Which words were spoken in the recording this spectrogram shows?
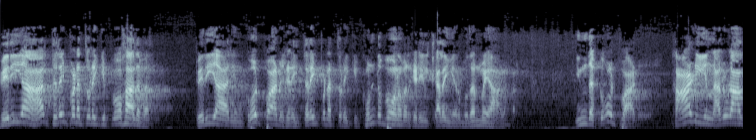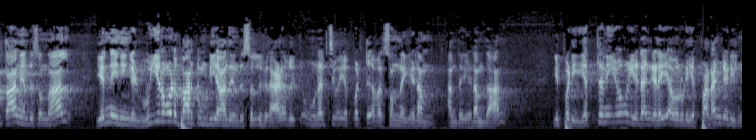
பெரியார் திரைப்படத்துறைக்கு போகாதவர். பெரியாரின் கோட்பாடுகளை திரைப்படத்துறைக்கு கொண்டு போனவர்களில் கலைஞர் முதன்மையானவர். இந்த கோட்பாடு காடியின் அருளால் தான் என்று சொன்னால் என்னை நீங்கள் உயிரோடு பார்க்க முடியாது என்று சொல்லுகிற அளவுக்கு உணர்ச்சி வயப்பட்டு அவர் சொன்ன இடம் அந்த இடம்தான். இப்படி எத்தனையோ இடங்களை அவருடைய படங்களின்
